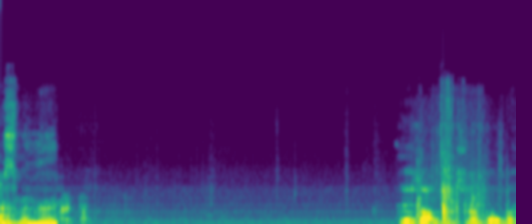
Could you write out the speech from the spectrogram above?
Bismillah. Heyecan hiç yok vallahi.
